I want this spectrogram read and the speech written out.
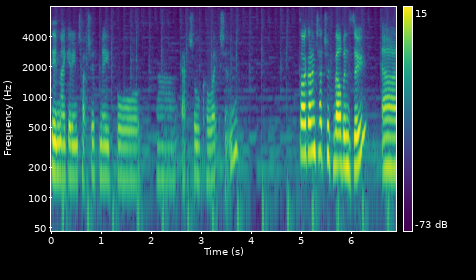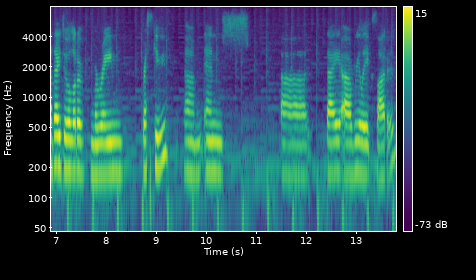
then they get in touch with me for uh, actual collection. So I got in touch with Melbourne Zoo. Uh, they do a lot of marine rescue um, and uh, they are really excited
